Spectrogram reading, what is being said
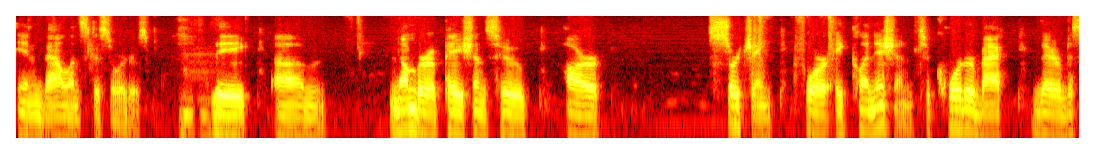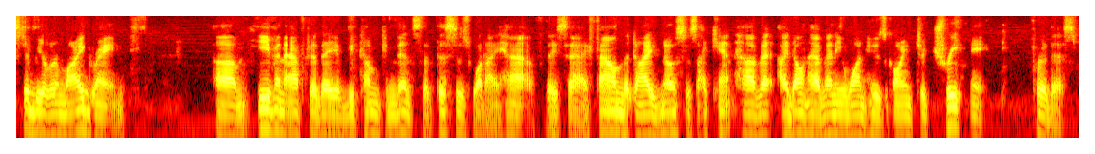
in balance disorders. Mm-hmm. The um, number of patients who are searching for a clinician to quarterback their vestibular migraine um, even after they have become convinced that this is what I have. They say, I found the diagnosis. I can't have it. I don't have anyone who's going to treat me for this.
